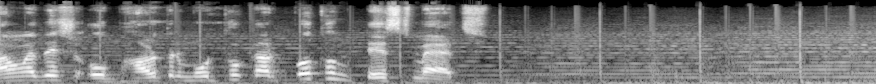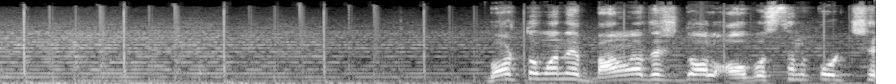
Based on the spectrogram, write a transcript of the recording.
বাংলাদেশ ও ভারতের মধ্যকার প্রথম টেস্ট ম্যাচ। বর্তমানে বাংলাদেশ দল অবস্থান করছে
